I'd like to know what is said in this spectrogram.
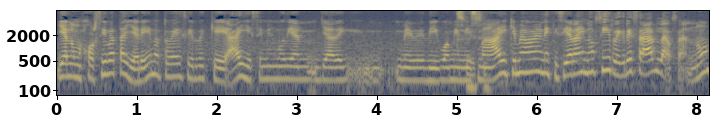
Y a lo mejor sí batallaré, no te voy a decir de que, ay, ese mismo día ya de- me digo a mí Sí, misma, sí. ay, ¿qué me va a beneficiar? Ay, no, sí, regresa, habla, o sea, no.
